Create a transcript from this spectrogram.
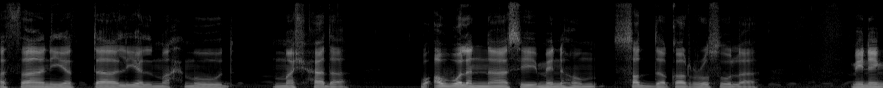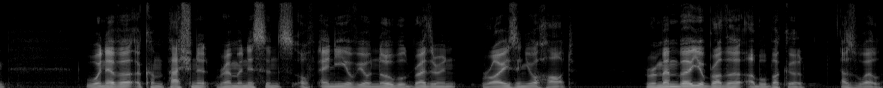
الثاني التالي المحمود مشهدا. وأول الناس منهم صدق الرسل. Meaning whenever a compassionate reminiscence of any of your noble brethren rise in your heart Remember your brother Abu Bakr as well,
